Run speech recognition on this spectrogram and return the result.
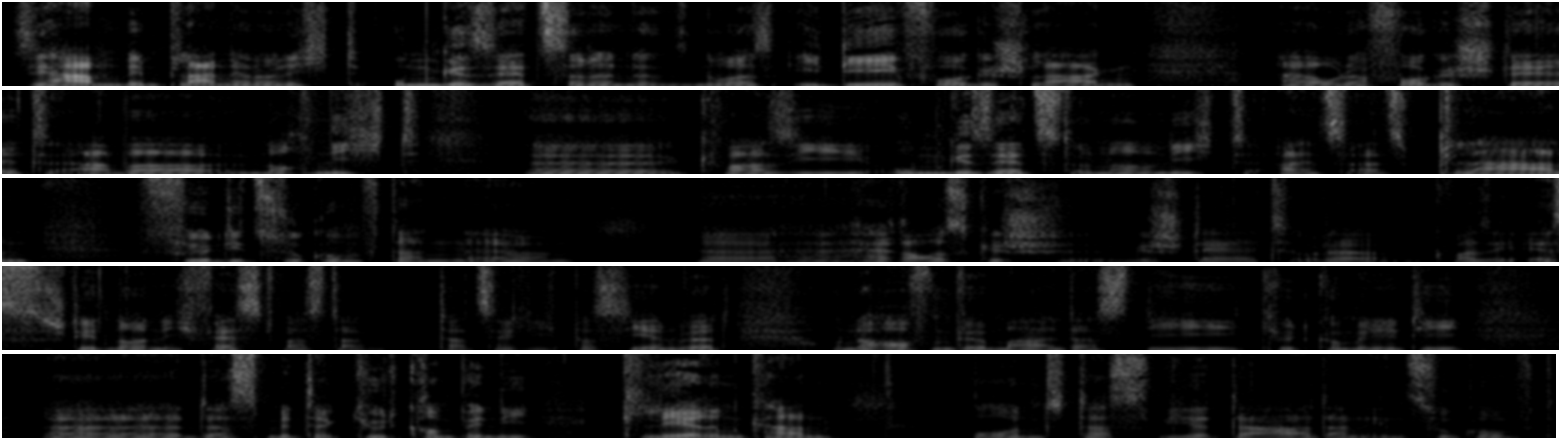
Sie haben den Plan ja noch nicht umgesetzt, sondern nur als Idee vorgeschlagen äh, oder vorgestellt, aber noch nicht äh, quasi umgesetzt und noch nicht als, als Plan für die Zukunft dann äh, äh herausgestellt oder quasi es steht noch nicht fest, was da tatsächlich passieren wird. Und da hoffen wir mal, dass die Qt Community äh, das mit der Qt Company klären kann und dass wir da dann in Zukunft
